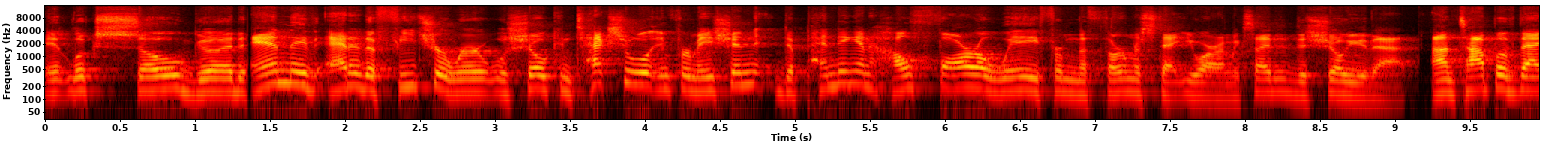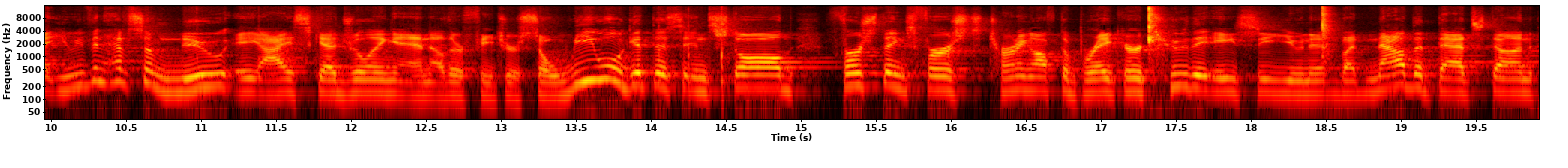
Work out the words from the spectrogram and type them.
It looks so good. And they've added a feature where it will show contextual information depending on how far away from the thermostat you are. I'm excited to show you that. On top of that, you even have some new AI scheduling and other features. So we will get this installed. First things first, turning off the breaker to the AC unit. But now that that's done,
